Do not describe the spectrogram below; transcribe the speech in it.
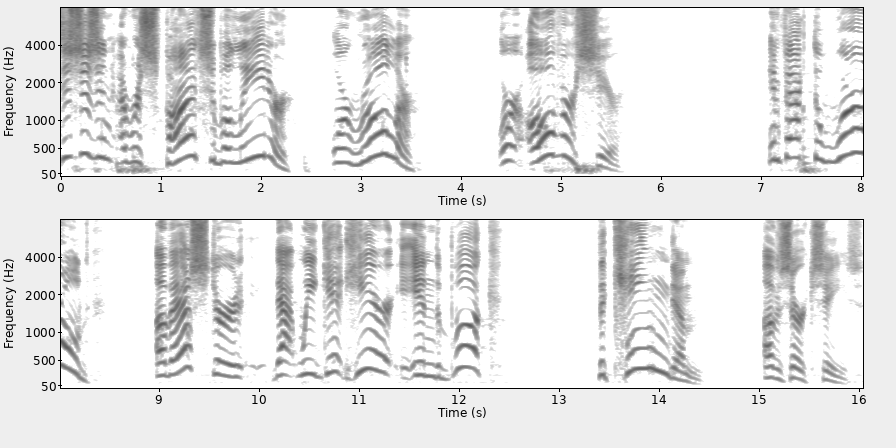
This isn't a responsible leader or ruler or overseer. In fact, the world of Esther that we get here in the book, the kingdom of Xerxes,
